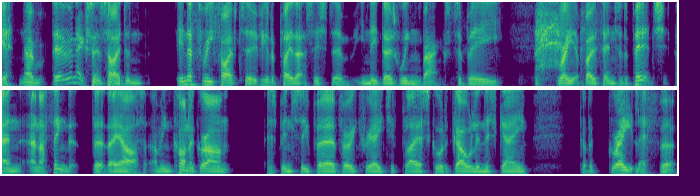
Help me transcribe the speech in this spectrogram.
Yeah, no, they're an excellent side, and in a three-five-two, if you're going to play that system, you need those wing backs to be great at both ends of the pitch, and and I think that that they are. I mean, Conor Grant has been superb, very creative player, scored a goal in this game, got a great left foot.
